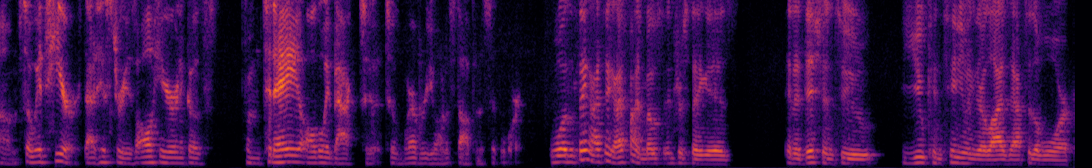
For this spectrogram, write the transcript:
Um, so it's here. That history is all here, and it goes from today all the way back to to wherever you want to stop in the Civil War. Well, the thing I think I find most interesting is, in addition to you continuing their lives after the war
